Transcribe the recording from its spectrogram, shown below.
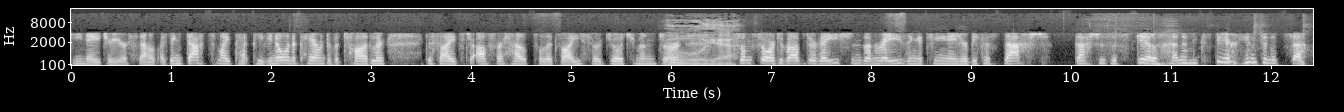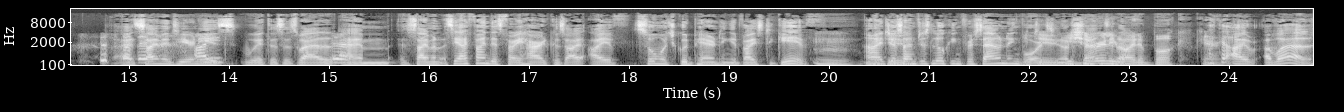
teenager yourself. I think that's my pet peeve. You know, when a parent of a toddler decides to offer helpful advice or judgment or Oh, yeah. some sort of observations on raising a teenager, because that that is a skill and an experience in itself. Uh, Simon Tierney I- is with us as well. Yeah. Um, Simon, see, I find this very hard because I, I have so much good parenting advice to give, and I just, I am just looking for sounding boards. do. You, know, You should really write a book, I, th- I, I- well,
